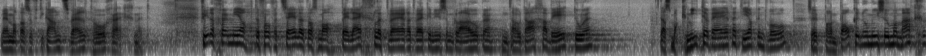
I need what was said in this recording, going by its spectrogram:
wenn man das auf die ganze Welt hochrechnet. Vielleicht können wir davon erzählen, dass wir belächelt wären wegen unserem Glauben und auch das kann wehtun. Dass wir gemieden wären irgendwo, so jemand einen Bogen um uns herum macht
